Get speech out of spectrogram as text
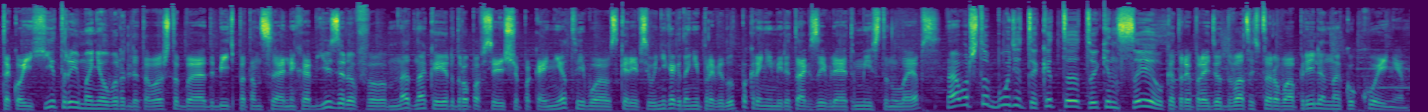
такой хитрый маневр для того, чтобы отбить потенциальных абьюзеров, однако airdrop а все еще пока нет, его, скорее всего, никогда не проведут, по крайней мере, так заявляет Mysten Labs. А вот что будет, так это token sale, который пройдет 22 апреля на KuCoin е.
